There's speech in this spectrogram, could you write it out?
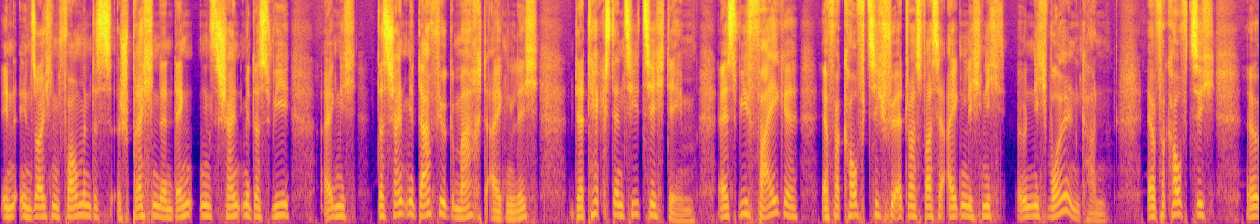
in, in solchen Formen des sprechenden Denkens scheint mir das wie eigentlich das scheint mir dafür gemacht eigentlich. Der Text entzieht sich dem. Er ist wie feige. Er verkauft sich für etwas, was er eigentlich nicht, äh, nicht wollen kann. Er verkauft sich, äh,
